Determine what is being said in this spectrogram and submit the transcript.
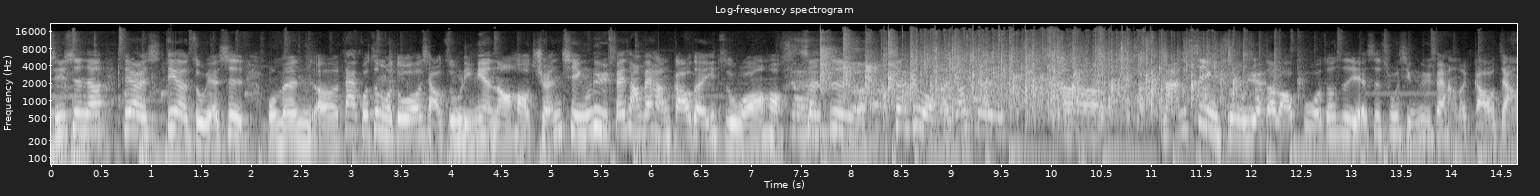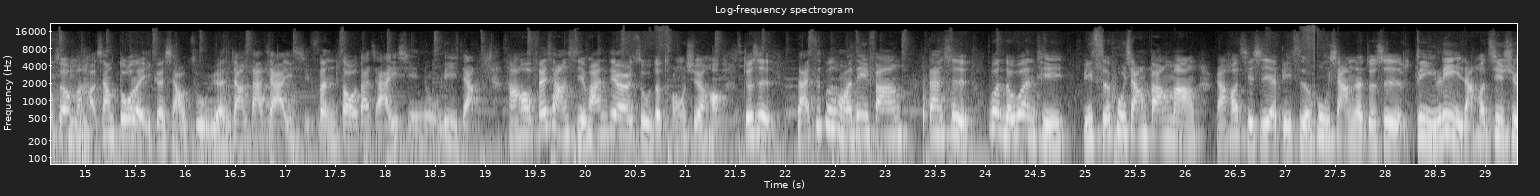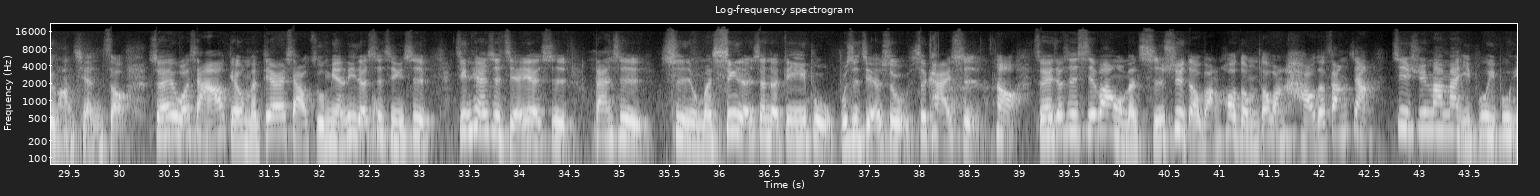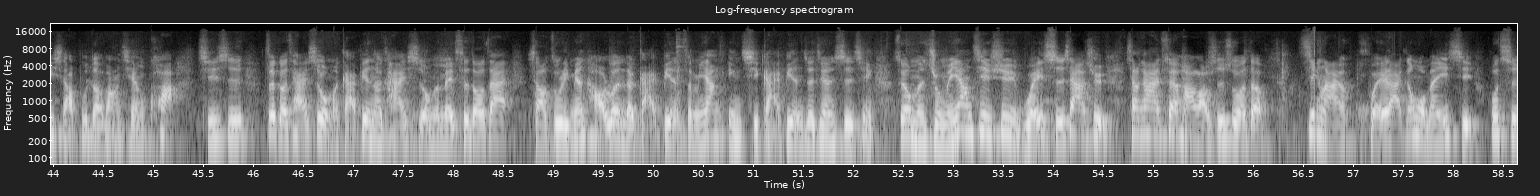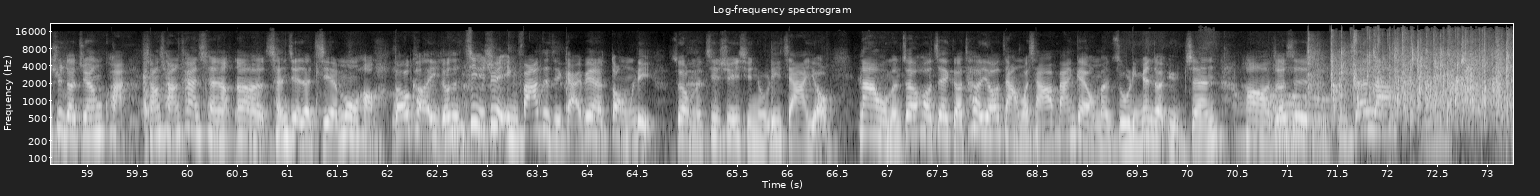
其实呢，第二第二组也是我们呃带过这么多小组里面呢，哈，全勤率非常非常高的一组哦，哈，甚至甚至我们就是呃。男性组员的老婆都是也是出勤率非常的高，这样，所以我们好像多了一个小组员，这样大家一起奋斗，大家一起努力这样。然后非常喜欢第二组的同学哈，就是来自不同的地方，但是问的问题彼此互相帮忙，然后其实也彼此互相的就是砥砺，然后继续往前走。所以我想要给我们第二小组勉励的事情是，今天是结业式，但是是我们新人生的第一步，不是结束，是开始。好，所以就是希望我们持续的往。往后的我们都往好的方向继续慢慢一步一步一小步的往前跨，其实这个才是我们改变的开始。我们每次都在小组里面讨论的改变，怎么样引起改变这件事情，所以我们怎么样继续维持下去？像刚才翠华老师说的。进来回来跟我们一起，或持续的捐款，常常看陈呃陈姐的节目哈，都可以，就是继续引发自己改变的动力。所以，我们继续一起努力加油。那我们最后这个特优奖，我想要颁给我们组里面的雨珍哈，就是雨珍呢。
